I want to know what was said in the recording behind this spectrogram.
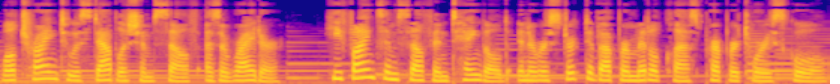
while trying to establish himself as a writer. He finds himself entangled in a restrictive upper-middle-class preparatory school,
